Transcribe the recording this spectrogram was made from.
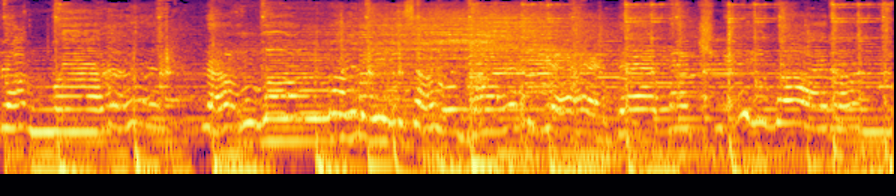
ಬಾರಮ್ಮ ನಮ್ಮಮ್ಮನಿ ಸೌಭಾಗ್ಯದ ಲಕ್ಷ್ಮೀ ಬಾರಮ್ಮ.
